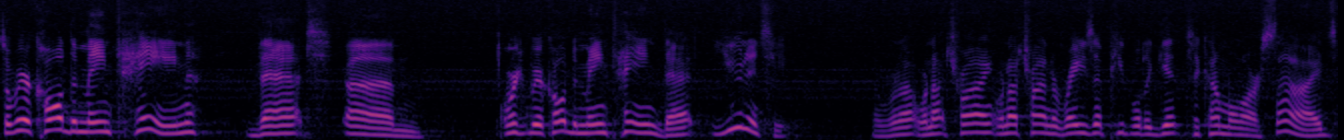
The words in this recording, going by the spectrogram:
So we are called to maintain that. Um, we're, we're called to maintain that unity. And we're not, we're, not trying, we're not trying to raise up people to get to come on our sides,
